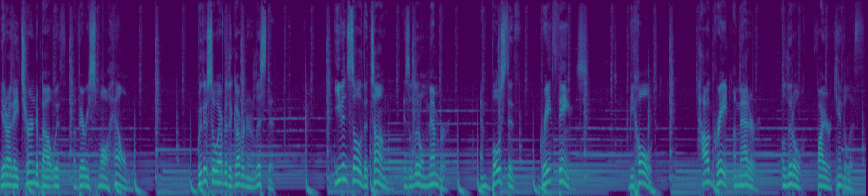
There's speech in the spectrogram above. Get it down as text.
yet are they turned about with a very small helm, whithersoever the governor listeth. Even so the tongue is a little member, and boasteth great things. Behold, how great a matter a little fire kindleth.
